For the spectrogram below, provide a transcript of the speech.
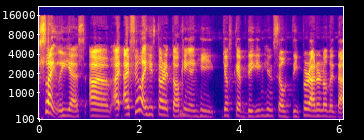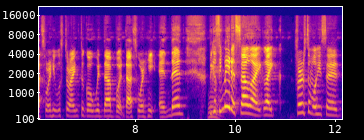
Slightly, yes. Um, I, I feel like he started talking and he just kept digging himself deeper. I don't know that that's where he was trying to go with that, but that's where he ended because mm. he made it sound like like first of all he said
